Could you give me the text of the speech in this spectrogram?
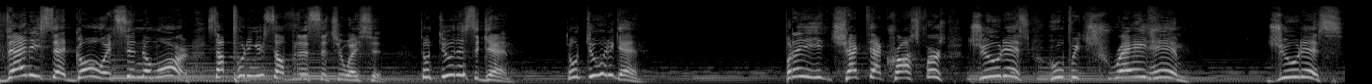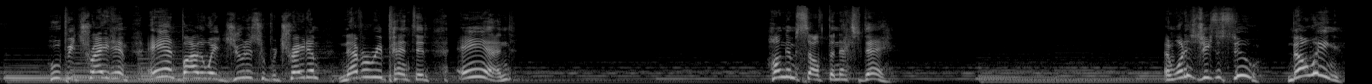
Then he said, Go and sin no more. Stop putting yourself in this situation. Don't do this again. Don't do it again. But I check that cross first. Judas, who betrayed him. Judas, who betrayed him. And by the way, Judas, who betrayed him, never repented and hung himself the next day. And what does Jesus do? Knowing,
